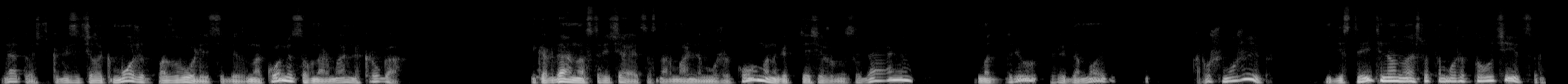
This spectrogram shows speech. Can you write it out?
Да, то есть, если человек может позволить себе знакомиться в нормальных кругах. И когда она встречается с нормальным мужиком, она говорит, я сижу на свидании, смотрю, передо мной хороший мужик. И действительно у нас что-то может получиться.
